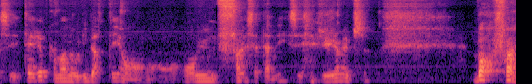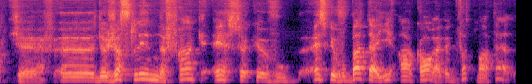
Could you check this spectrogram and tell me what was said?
C'est terrible comment nos libertés ont, eu une fin cette année. J'ai jamais vu ça. Bon, Franck, euh, de Jocelyne, Franck, est-ce que, vous, est que vous bataillez encore avec votre mental?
